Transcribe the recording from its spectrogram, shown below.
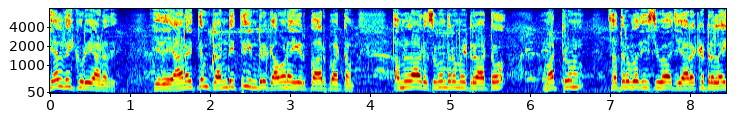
கேள்விக்குறியானது. இதை அனைத்தும் கண்டித்து இன்று கவன ஈர்ப்பு ஆர்ப்பாட்டம். தமிழ்நாடு சுதந்திர மீட்டர் ஆட்டோ மற்றும் சத்ரபதி சிவாஜி அறக்கட்டளை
